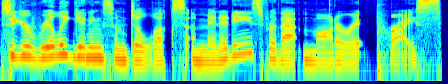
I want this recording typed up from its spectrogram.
So you're really getting some deluxe amenities for that moderate price.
